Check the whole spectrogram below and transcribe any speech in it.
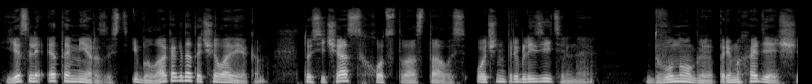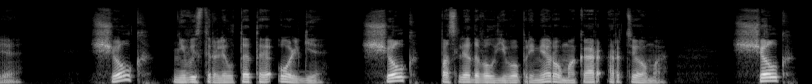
Если эта мерзость и была когда-то человеком, то сейчас сходство осталось очень приблизительное. Двуногое, прямоходящее. «Щелк?» — не выстрелил ТТ Ольги. «Щелк?» — последовал его примеру Макар Артема. «Щелк?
